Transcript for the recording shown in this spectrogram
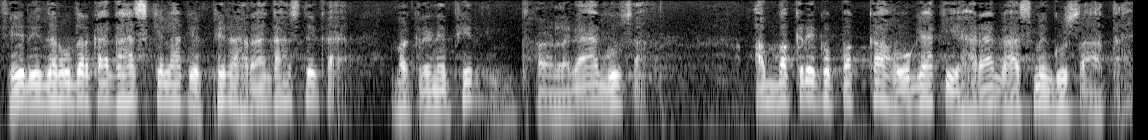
फिर इधर उधर का घास खिला के फिर हरा घास दिखाया बकरे ने फिर लगाया घुसा। अब बकरे को पक्का हो गया कि हरा घास में घुसा आता है।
